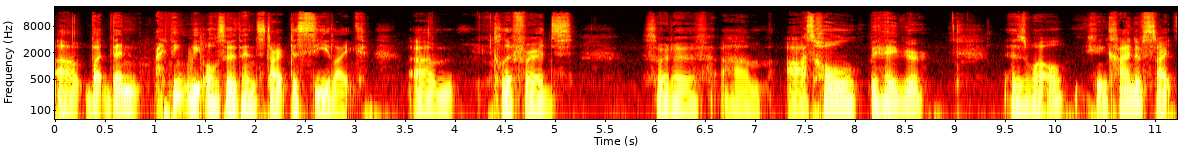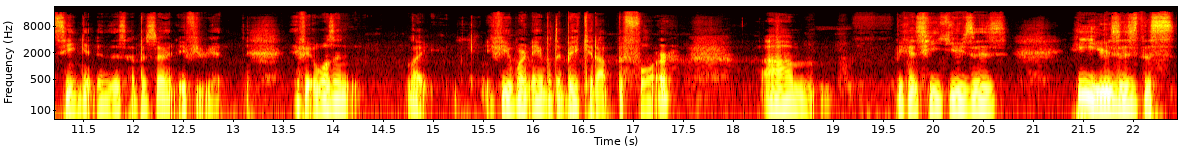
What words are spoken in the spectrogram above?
Uh, but then I think we also then start to see like um, Clifford's sort of um, asshole behavior as well. You can kind of start seeing it in this episode if you if it wasn't like if you weren't able to pick it up before, um, because he uses he uses this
